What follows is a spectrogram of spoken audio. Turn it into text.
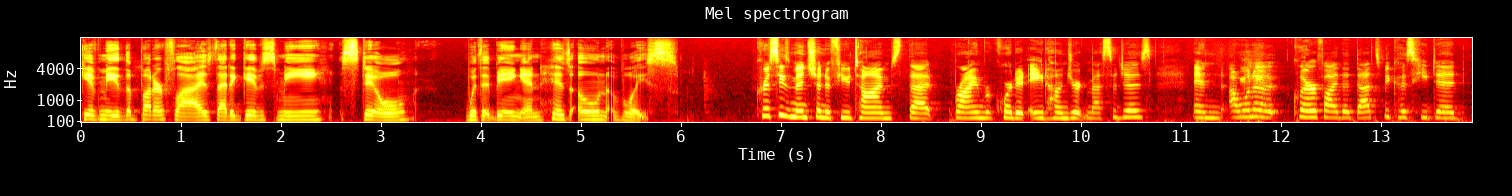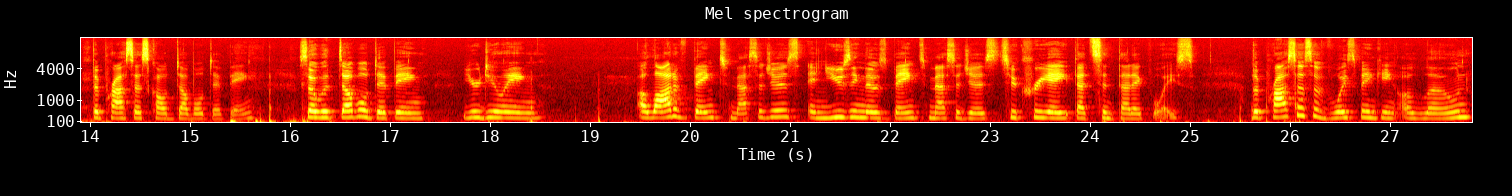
give me the butterflies that it gives me still with it being in his own voice. Christy's mentioned a few times that Brian recorded 800 messages, and I want to clarify that that's because he did the process called double dipping. So, with double dipping, you're doing a lot of banked messages and using those banked messages to create that synthetic voice. The process of voice banking alone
